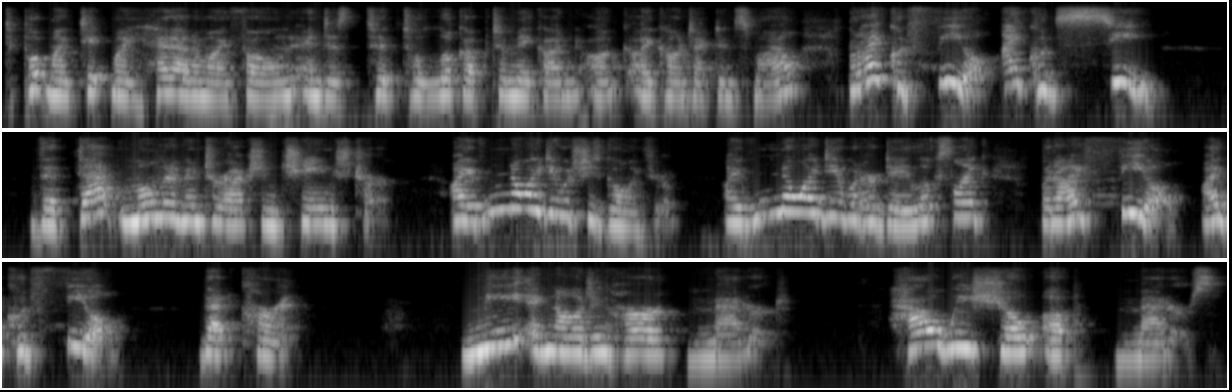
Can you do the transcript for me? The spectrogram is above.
to put my take my head out of my phone and just to, to look up to make eye, eye contact and smile but i could feel i could see that that moment of interaction changed her. I have no idea what she's going through. I have no idea what her day looks like but i feel i could feel that current. Me acknowledging her mattered. How we show up matters.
